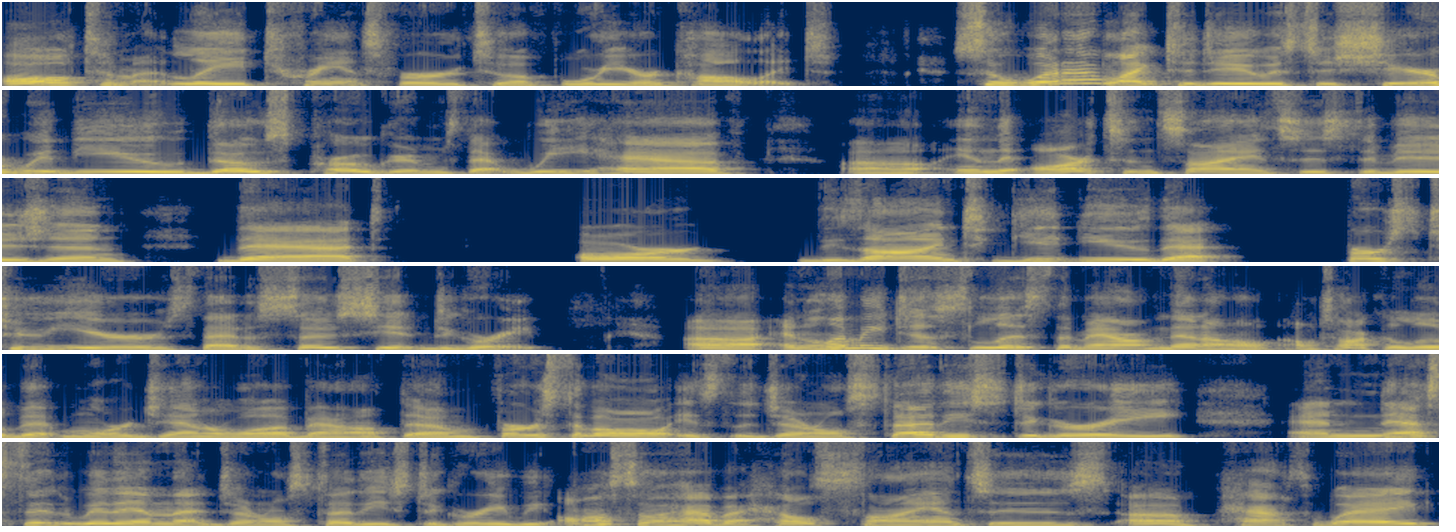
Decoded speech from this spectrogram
ultimately transfer to a four-year college. So what I'd like to do is to share with you those programs that we have uh, in the Arts and Sciences Division that are designed to get you that first two years, that associate degree. Uh, and let me just list them out and then I'll, I'll talk a little bit more general about them. First of all is the general studies degree and nested within that general studies degree, we also have a health sciences uh, pathway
